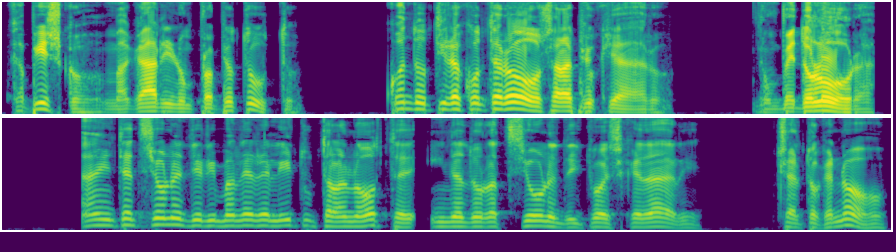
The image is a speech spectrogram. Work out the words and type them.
Capisco, magari non proprio tutto. Quando ti racconterò sarà più chiaro. Non vedo l'ora. Hai intenzione di rimanere lì tutta la notte in adorazione dei tuoi schedari? Certo che no.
